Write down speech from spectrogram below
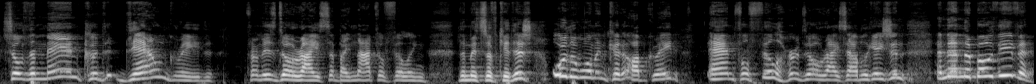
So the man could downgrade from his doraisa by not fulfilling the mitzvah of kiddush, or the woman could upgrade and fulfill her doraisa obligation, and then they're both even.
